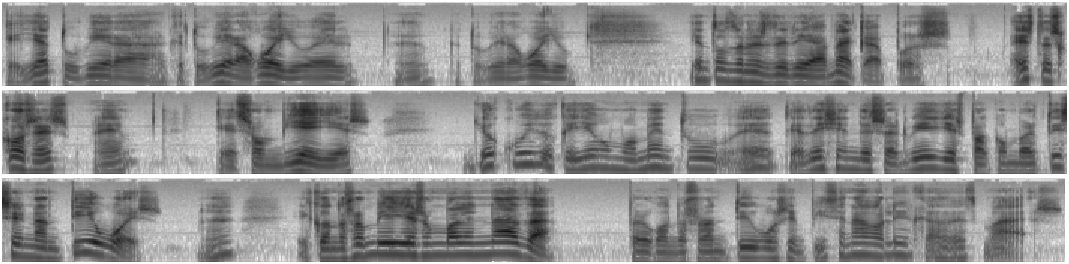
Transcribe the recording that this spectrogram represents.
que ya tuviera que tuviera huello él que tuviera huello y entonces les diría meca pues estas cosas que son viejas yo cuido que llegue un momento que dejen de ser viejas para convertirse en antiguas y cuando son viejas no valen nada pero cuando son antiguos empiezan a valer cada vez más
